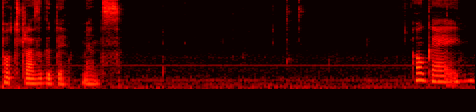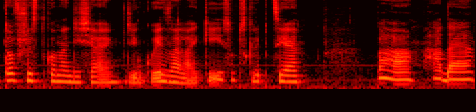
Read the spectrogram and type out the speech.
podczas gdy, mens. Ok, to wszystko na dzisiaj. Dziękuję za lajki i subskrypcje. Pa, HD!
